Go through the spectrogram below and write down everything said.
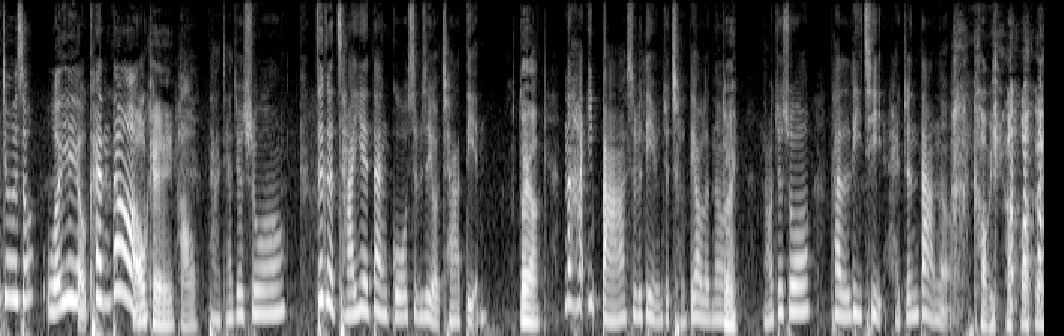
就是说我也有看到，OK，好，大家就说这个茶叶蛋锅是不是有插电？对啊，那他一拔，是不是电源就扯掉了呢？对，然后就说他的力气还真大呢，烤腰嘞。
